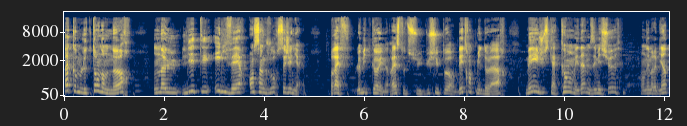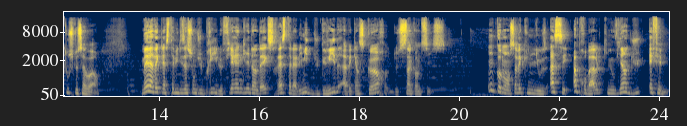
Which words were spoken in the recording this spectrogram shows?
Pas comme le temps dans le nord, on a eu l'été et l'hiver en 5 jours, c'est génial. Bref, le Bitcoin reste au-dessus du support des 30 000 dollars, mais jusqu'à quand, mesdames et messieurs? On aimerait bien tous le savoir. Même avec la stabilisation du prix, le Fear Grid Index reste à la limite du grid avec un score de 56. On commence avec une news assez improbable qui nous vient du FMI,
